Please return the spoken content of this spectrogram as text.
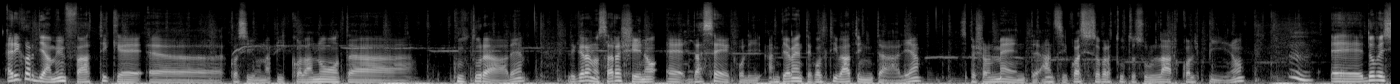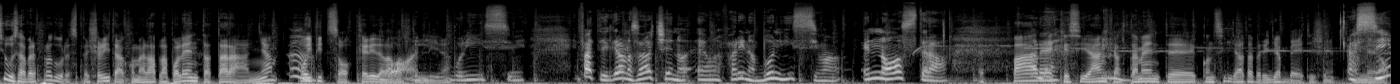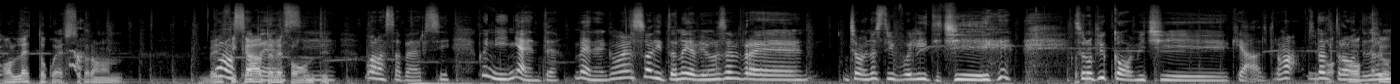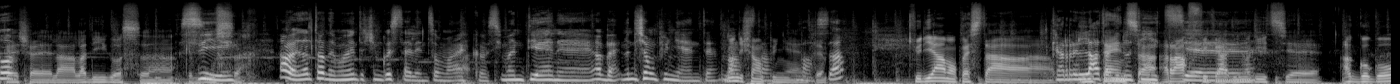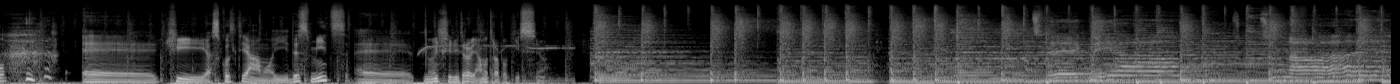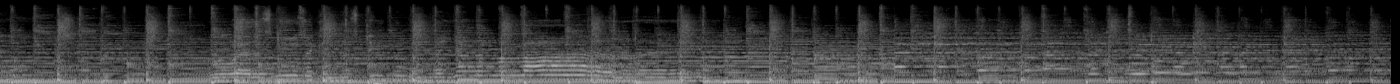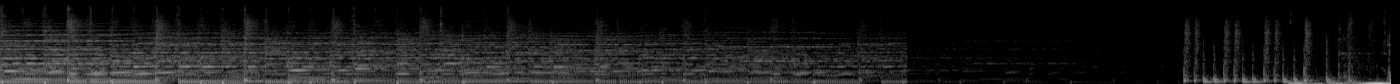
Ricordiamo infatti che, eh, così una piccola nota culturale, il grano saraceno è da secoli ampiamente coltivato in Italia, specialmente, anzi quasi soprattutto sull'arco alpino, Mm, eh, dove si usa per produrre specialità come la, la polenta taragna o Mm. i pizzoccheri della buoni, Valtellina. Buonissimi. Infatti il grano saraceno è una farina buonissima, è nostra. E pare Vabbè. che sia anche altamente consigliata per i diabetici. Ah, sì? Ho letto questo, però non Verificate le fonti. Buono a sapersi. Quindi niente, bene, come al solito noi abbiamo sempre, diciamo, i nostri politici sono più comici che altro, ma Sì, d'altronde dal mo- che c'è la, la Digos eh, che Sì. bussa. Vabbè, d'altronde il Movimento 5 Stelle, insomma, ecco, si mantiene. Vabbè, non diciamo più niente. basta, diciamo più niente. Basta. Chiudiamo questa Carrellata di intensa notizie. raffica di notizie a go-go e ci ascoltiamo i The Smiths e noi ci ritroviamo tra pochissimo.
